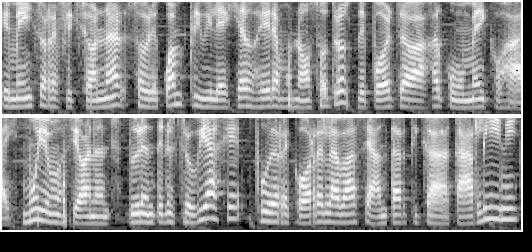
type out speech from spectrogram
que me hizo reflexionar sobre cuán privilegiados éramos nosotros de poder trabajar como médicos ahí. Muy emocionante. Durante nuestro viaje pude recorrer la base antártica Carlini,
